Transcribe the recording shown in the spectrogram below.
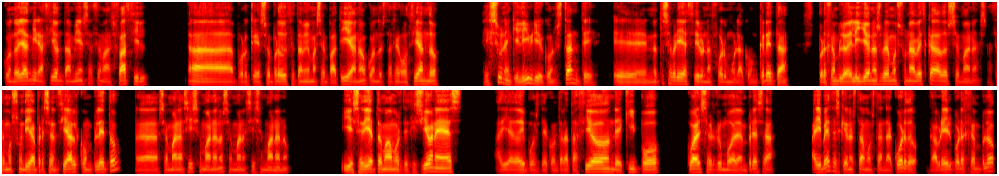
Cuando hay admiración también se hace más fácil, ah, porque eso produce también más empatía, ¿no? Cuando estás negociando. Es un equilibrio constante. Eh, no te sabría decir una fórmula concreta. Por ejemplo, él y yo nos vemos una vez cada dos semanas. Hacemos un día presencial completo, ah, semana sí, semana no, semana sí, semana no. Y ese día tomamos decisiones, a día de hoy, pues de contratación, de equipo, cuál es el rumbo de la empresa. Hay veces que no estamos tan de acuerdo. Gabriel, por ejemplo,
